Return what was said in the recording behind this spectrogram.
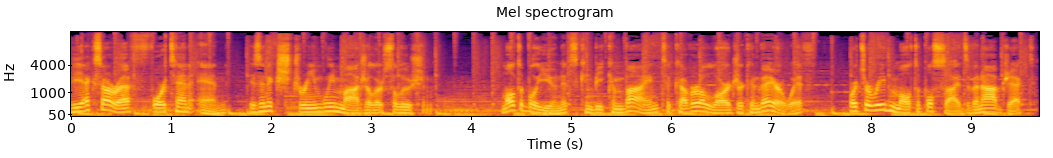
The XRF 410N is an extremely modular solution. Multiple units can be combined to cover a larger conveyor width or to read multiple sides of an object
